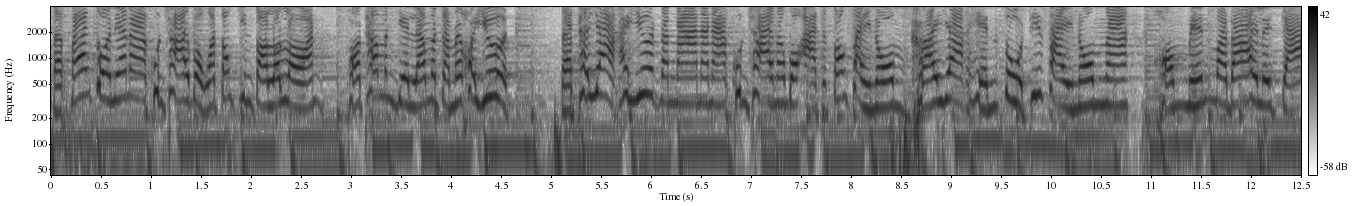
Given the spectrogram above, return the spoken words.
แต่แป้งตัวเนี้ยนะคุณชายบอกว่าต้องกินตอนร้อนๆเพราะถ้ามันเย็นแล้วมันจะไม่ค่อยยืด แต่ถ้าอยากให้ยืดนานๆนะนะคุณชายนางบอกอาจจะต้องใส่นม ใครอยากเห็นสูตรที่ใส่นมนะ คอมเมนต์มาได้เลยจ้า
